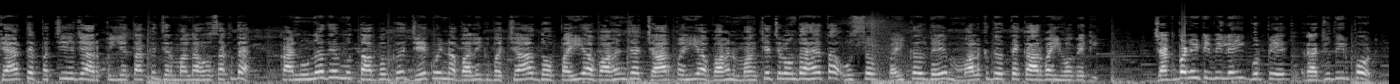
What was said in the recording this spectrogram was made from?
ਕੈਦ ਤੇ 25000 ਰੁਪਏ ਤੱਕ ਜੁਰਮਾਨਾ ਹੋ ਸਕਦਾ ਹੈ। ਕਾਨੂੰਨਾਂ ਦੇ ਮੁਤਾਬਕ ਜੇ ਕੋਈ ਨਾਬਾਲਿਗ ਬੱਚਾ ਦੋ ਪਹੀਆ ਵਾਹਨ ਜਾਂ ਚਾਰ ਪਹੀਆ ਵਾਹਨ ਮੰਗ ਕੇ ਚਲਾਉਂਦਾ ਹੈ ਤਾਂ ਉਸ ਵਹੀਕਲ ਦੇ ਮਾਲਕ ਦੇ ਉੱਤੇ ਕਾਰਵਾਈ ਹੋਵੇਗੀ। ਜਗਬਾਣੀ ਟੀਵੀ ਲਈ ਗੁਰਪੇਜ ਰਾਜੂ ਦੀ ਰਿਪੋਰਟ।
